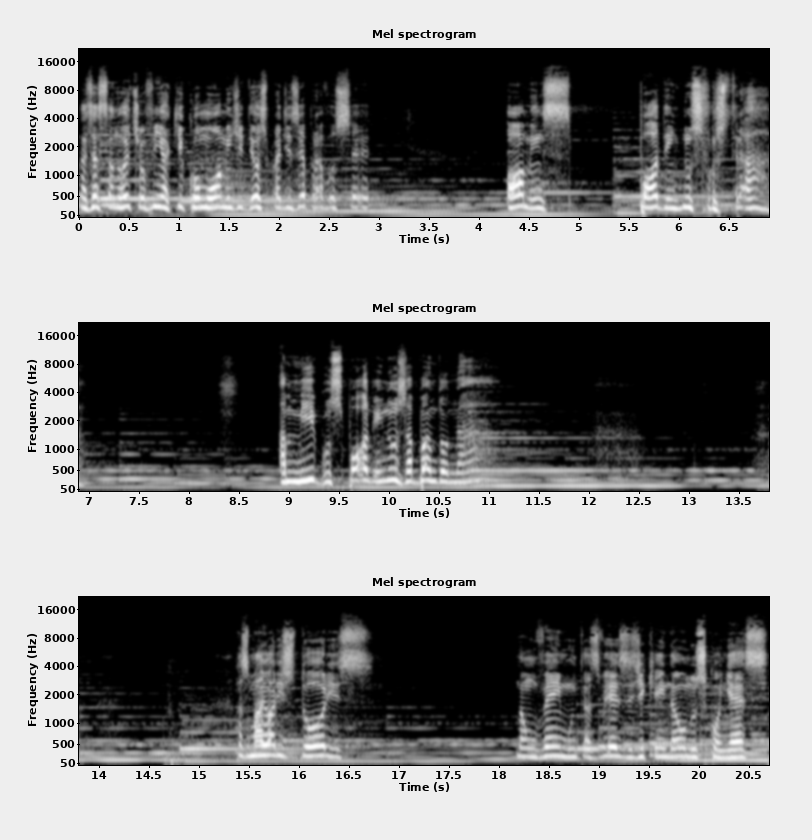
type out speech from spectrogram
Mas essa noite eu vim aqui como homem de Deus para dizer para você: homens podem nos frustrar, amigos podem nos abandonar. As maiores dores não vêm muitas vezes de quem não nos conhece.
